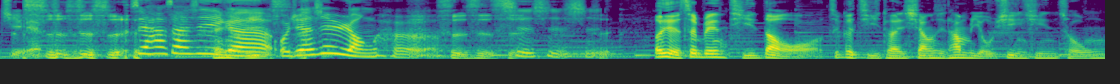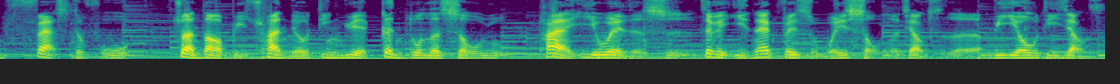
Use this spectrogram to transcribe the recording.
觉。是是是。所以它算是一个，我觉得是融合。是是是是是是。而且这边提到哦，这个集团相信他们有信心从 Fast 服务赚到比串流订阅更多的收入。它也意味着是这个以 Netflix 为首的这样子的 VOD 这样子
